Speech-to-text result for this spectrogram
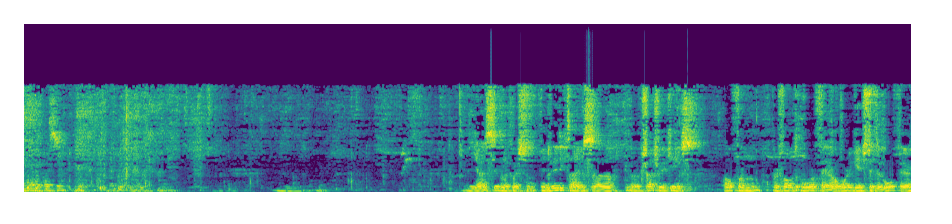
Any other question? Yeah, similar question. In Vedic times, uh, uh, Kshatriya kings often performed warfare or were engaged in the warfare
